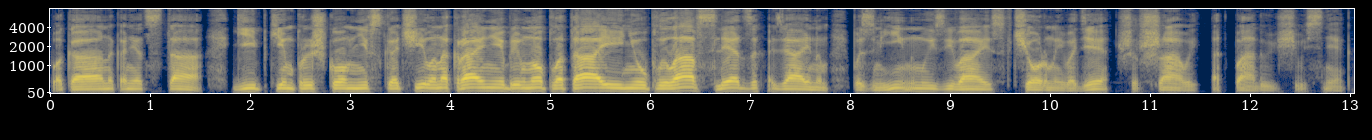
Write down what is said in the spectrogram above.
пока, наконец, та гибким прыжком не вскочила на крайнее бревно плота и не уплыла вслед за хозяином, по-змеиному извиваясь в черной воде, шершавой от падающего снега.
